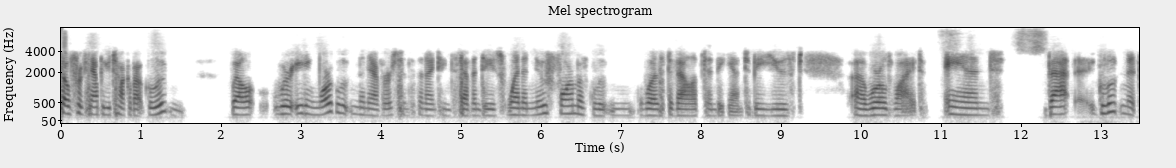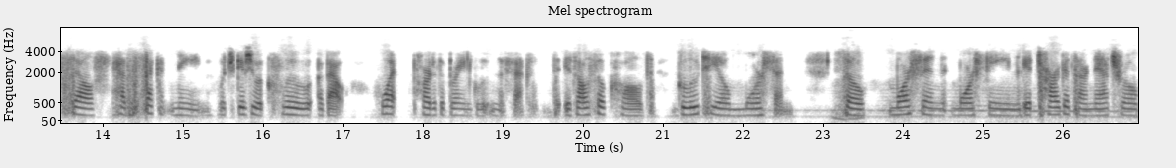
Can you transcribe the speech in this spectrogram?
So, for example, you talk about gluten. Well, we're eating more gluten than ever since the 1970s when a new form of gluten was developed and began to be used uh, worldwide. And that uh, gluten itself has a second name, which gives you a clue about what part of the brain gluten affects. It's also called gluteomorphin. So morphin, morphine, it targets our natural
